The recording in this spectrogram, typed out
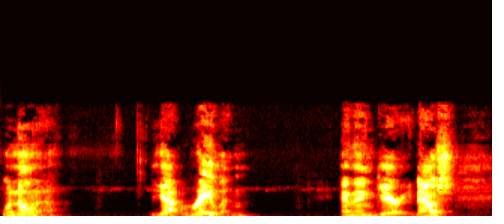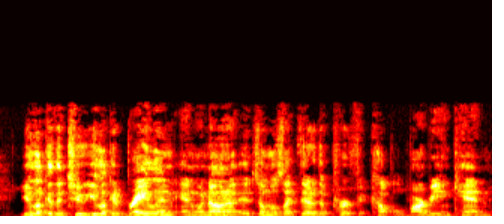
Winona, you got Raylan, and then Gary. Now, you look at the two, you look at Raylan and Winona, it's almost like they're the perfect couple, Barbie and Ken.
